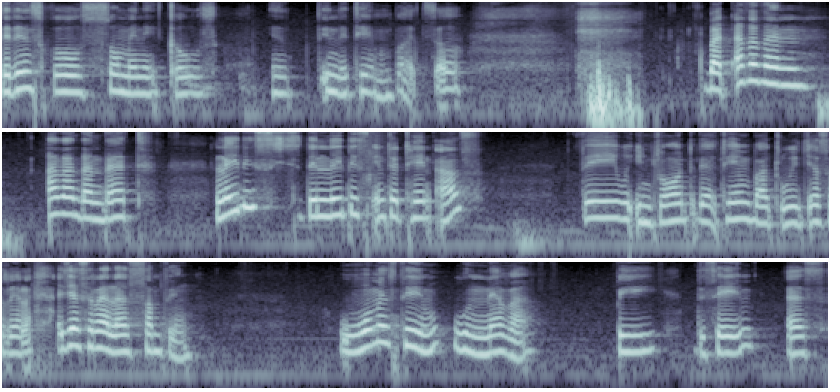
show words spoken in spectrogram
they didn't score so many goals in in the team. But so but other than other than that, ladies the ladies entertain us they we enjoyed their team, but we just realized I just realized something women's team will never be the same as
